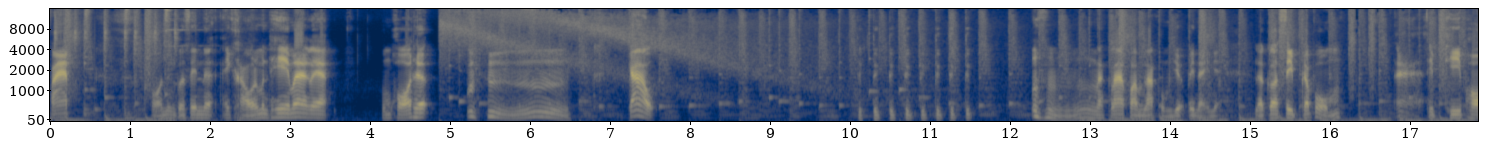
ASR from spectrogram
แปดขอหนึ่งเปอร์เซ็นต์เนี่ยไอเขานั้นมันเท่มากเลยอะผมขอเถอะอือหือเก้าตึกตึกตึกตึกตึกตึกตึกตึก นักล่าความรักผมเยอะไปไหนเนี่ย แล้วก็สิบครับผม อ่าสิบทีพอ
